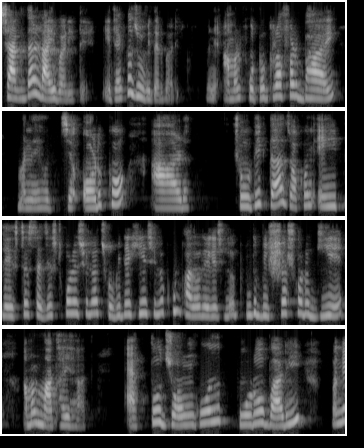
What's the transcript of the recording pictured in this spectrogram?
চাকদার রায়বাড়িতে। এটা একটা জমিদার বাড়ি। মানে আমার ফটোগ্রাফার ভাই মানে হচ্ছে অর্ক আর সৌভিকদা যখন এই প্লেসটা সাজেস্ট করেছিল, ছবি দেখিয়েছিল, খুব ভালো লেগেছিল। কিন্তু বিশ্বাস করো গিয়ে আমার মাথায় হাত। এত জঙ্গল, পোড়ো বাড়ি মানে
